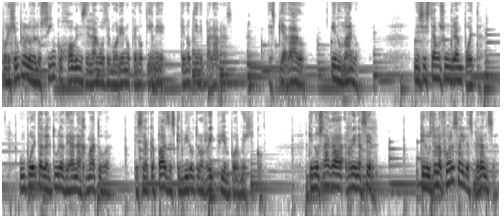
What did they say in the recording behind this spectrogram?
Por ejemplo, lo de los cinco jóvenes de Lagos de Moreno que no tiene que no tiene palabras, despiadado, inhumano. Necesitamos un gran poeta, un poeta a la altura de Ana Akhmatova, que sea capaz de escribir otro requiem por México, que nos haga renacer, que nos dé la fuerza y la esperanza.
